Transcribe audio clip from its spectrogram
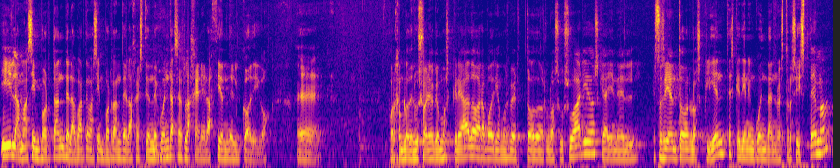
Y la más importante, la parte más importante de la gestión de cuentas es la generación del código. Eh, por ejemplo, del usuario que hemos creado, ahora podríamos ver todos los usuarios que hay en el... Estos serían todos los clientes que tienen cuenta en nuestro sistema.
